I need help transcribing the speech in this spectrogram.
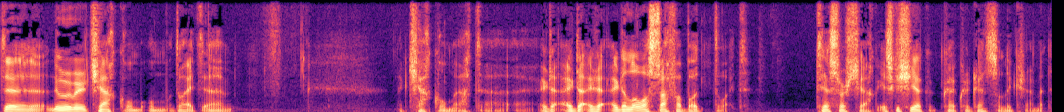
det nu är det tjack om, om då vet, Tjekk om at er det, er det, er det, er det lov å straffe bøtten, du vet? Til jeg sørst tjekk. Jeg skal ikke hva, hva grensen ligger her, men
